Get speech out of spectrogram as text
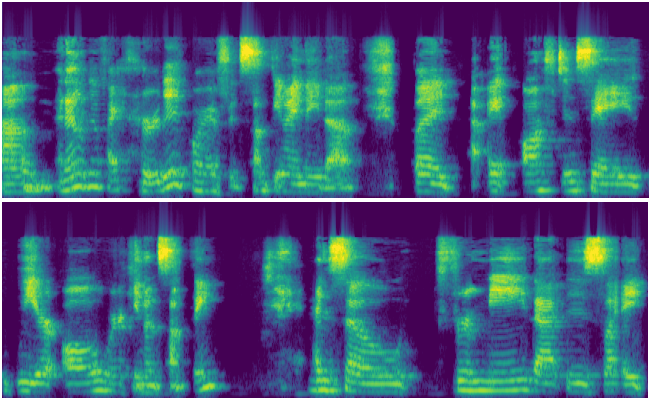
Um, and I don't know if I heard it or if it's something I made up, but I often say, we are all working on something. And so for me, that is like,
